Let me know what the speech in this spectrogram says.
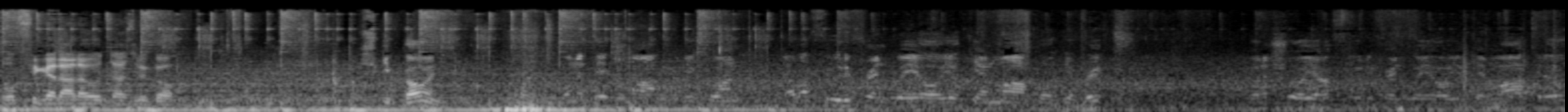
We'll figure that out as we go. Just keep going. I'm gonna take a mark for this one? You have a few different way how you can mark out your bricks. I'm gonna show you a few different way how you can mark it out.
